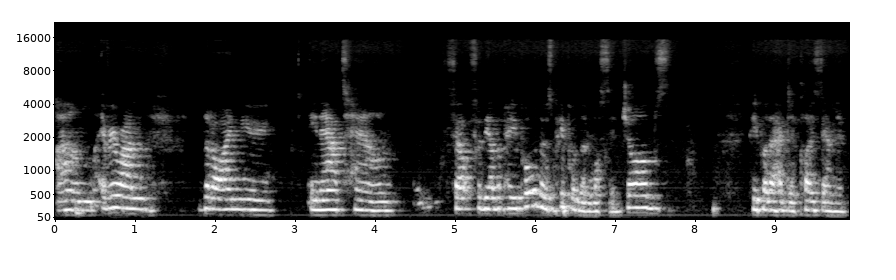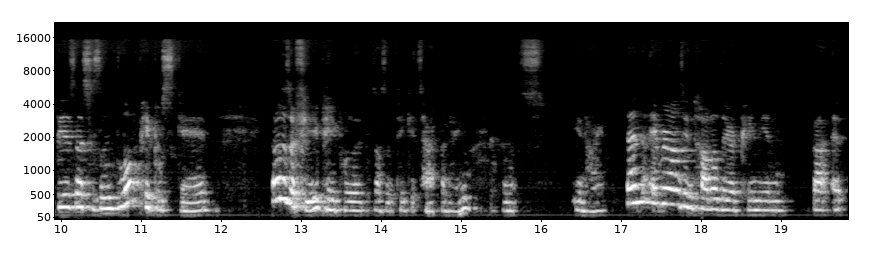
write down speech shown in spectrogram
Um, everyone that I knew in our town felt for the other people. There was people that lost their jobs, people that had to close down their businesses, and a lot of people scared. There was a few people that doesn't think it's happening. That's you know then everyone's entitled their opinion, but at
